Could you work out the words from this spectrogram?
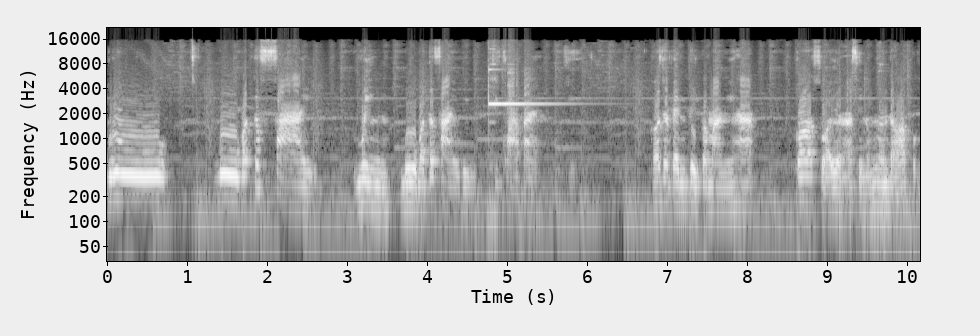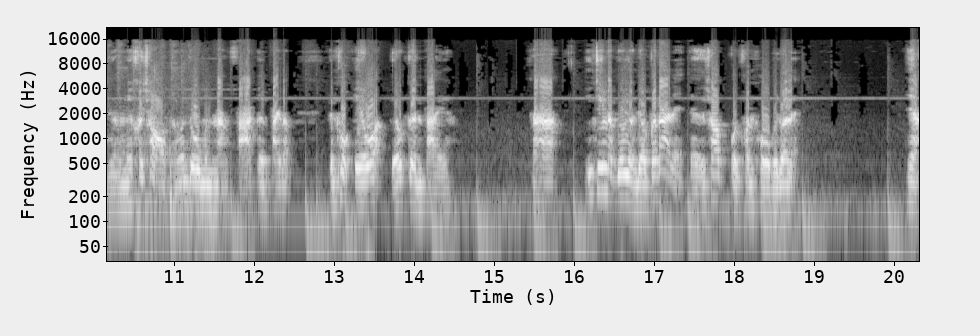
blue blue butterfly wing blue butterfly wing ที่ขวาไป ก็จะเป็นติดประมาณนี้ฮะ ก็สวยอยู่นะสีน้ำเงินแต่ว่าผมยังไม่ค่อยชอบนะมันดูมันนางฟ้าเกินไปแบบ เป็นพวกเอลอะเอลเกินไปนะฮะจริงๆ W อย่างเดียวก็ได้แหละแต่ชอบกดคอนโทรลไปด้วยแหละ เนี่ย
